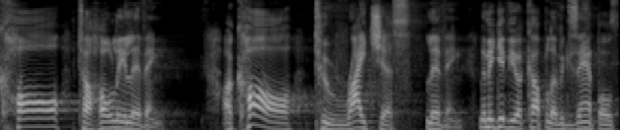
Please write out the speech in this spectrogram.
call to holy living a call to righteous living. Let me give you a couple of examples.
